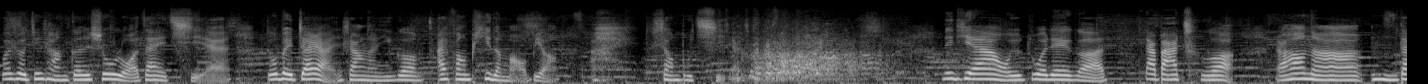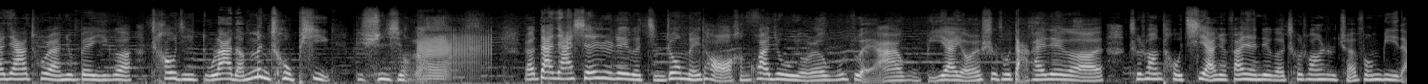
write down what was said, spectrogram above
怪兽经常跟修罗在一起，都被沾染上了一个爱放屁的毛病，唉，伤不起。那天啊，我就坐这个大巴车，然后呢，嗯，大家突然就被一个超级毒辣的闷臭屁给熏醒了。然后大家先是这个紧皱眉头，很快就有人捂嘴啊、捂鼻啊，有人试图打开这个车窗透气啊，却发现这个车窗是全封闭的。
